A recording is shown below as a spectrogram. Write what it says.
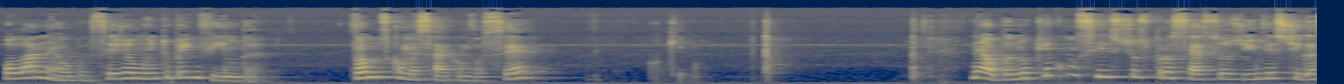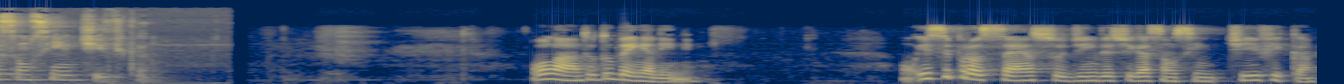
Olá, Nelba, seja muito bem-vinda. Vamos começar com você? Nelba, no que consiste os processos de investigação científica? Olá, tudo bem, Aline? Esse processo de investigação científica,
